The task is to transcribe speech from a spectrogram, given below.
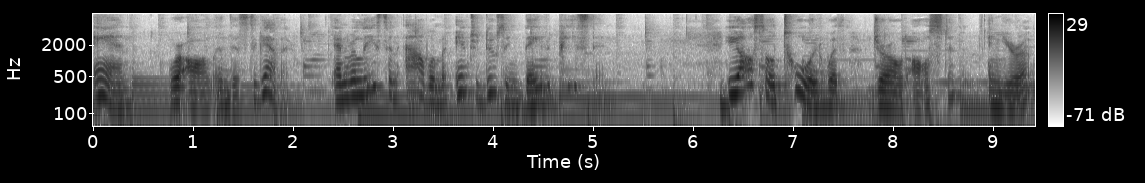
and We're All in This Together, and released an album introducing David Peaston. He also toured with Gerald Alston in Europe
